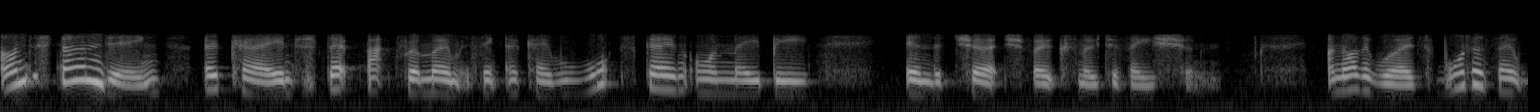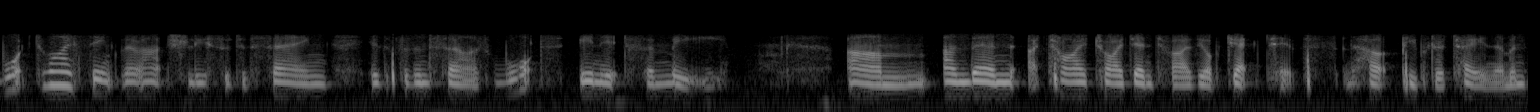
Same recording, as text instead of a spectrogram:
Understanding, okay, and to step back for a moment and think, okay, well, what's going on maybe in the church folks' motivation? In other words, what are they? What do I think they're actually sort of saying for themselves? What's in it for me? Um, and then I try to identify the objectives and help people to attain them, and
